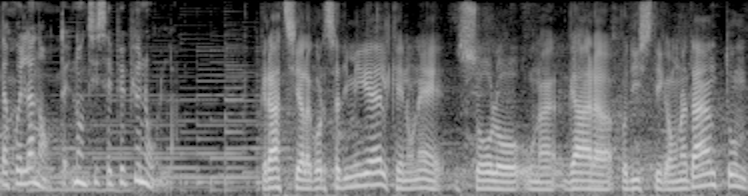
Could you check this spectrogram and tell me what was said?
Da quella notte non si seppe più nulla. Grazie alla Corsa di Miguel che non è solo una gara podistica una tantum,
